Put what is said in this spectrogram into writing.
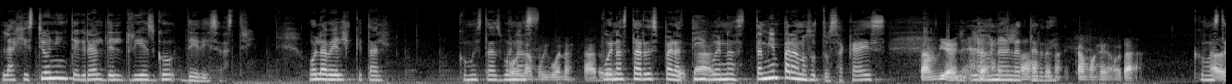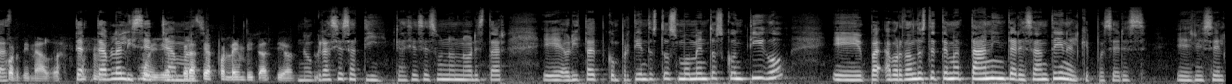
la gestión integral del riesgo de desastre. Hola Abel, ¿qué tal? ¿Cómo estás? Buenas, Hola, muy buenas tardes. Buenas tardes para ti, buenas también para nosotros. Acá es también. La, una de la tarde. estamos ahora ¿Cómo estás? coordinados. Te, te habla Lisette Llamas. Gracias por la invitación. No, gracias a ti. Gracias, es un honor estar eh, ahorita compartiendo estos momentos contigo, eh, abordando este tema tan interesante en el que pues eres, eres el,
